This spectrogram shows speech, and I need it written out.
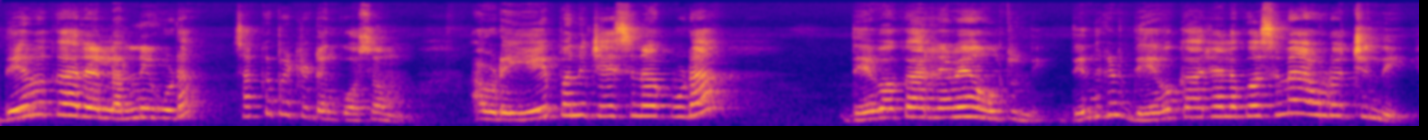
దేవకార్యాలన్నీ కూడా చక్కపెట్టడం కోసం. ఆవిడ ఏ పని చేసినా కూడా దేవకార్యమే అవుతుంది. ఎందుకంటే దేవకార్యాల కోసమే ఆవిడ వచ్చింది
